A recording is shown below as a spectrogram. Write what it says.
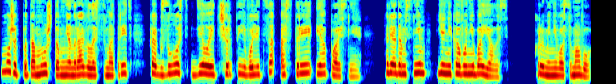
Может, потому, что мне нравилось смотреть, как злость делает черты его лица острее и опаснее. Рядом с ним я никого не боялась, кроме него самого.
